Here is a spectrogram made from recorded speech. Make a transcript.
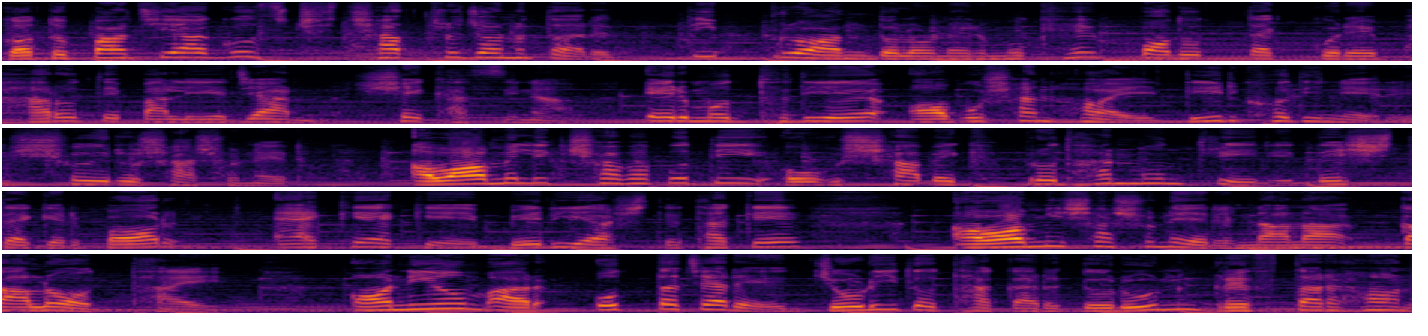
গত পাঁচই আগস্ট ছাত্র জনতার তীব্র আন্দোলনের মুখে পদত্যাগ করে ভারতে পালিয়ে যান শেখ হাসিনা। এর মধ্য দিয়ে অবসান হয় দীর্ঘদিনের স্বৈর শাসনের। আওয়ামী লীগ সভাপতি ও সাবেক প্রধানমন্ত্রীর দেশত্যাগের পর একে একে বেরিয়ে আসতে থাকে আওয়ামী শাসনের নানা কালো অধ্যায়। অনিয়ম আর অত্যাচারে জড়িত থাকার দরুন গ্রেফতার হন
